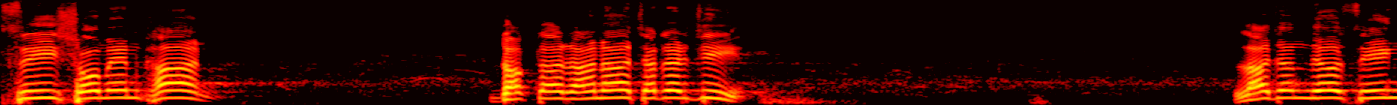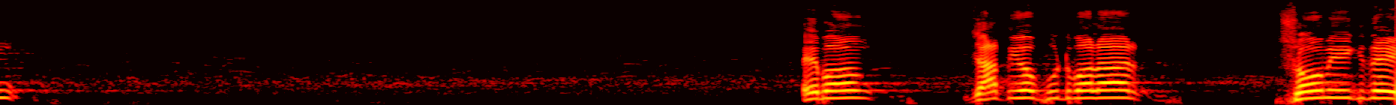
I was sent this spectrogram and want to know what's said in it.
শ্রী সোমেন খান, ডক্টর রানা চ্যাটার্জি লাজনদেও সিং, এবং জাতীয় ফুটবলার সৌমিক দে।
